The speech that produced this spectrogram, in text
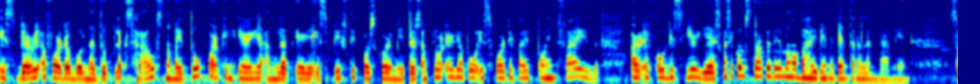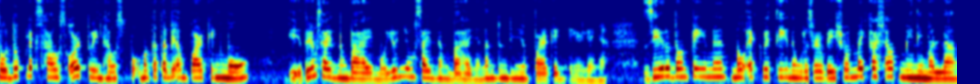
is very affordable na duplex house na may two parking area. Ang lot area is 54 square meters. Ang floor area po is 45.5. RFO this year, yes. Kasi constructed yung mga bahay, binibenta na lang namin. So, duplex house or twin house po, magkatabi ang parking mo ito yung side ng bahay mo, yun yung side ng bahay niya, nandun din yung parking area niya. Zero down payment, no equity, no reservation, may cash out minimal lang.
